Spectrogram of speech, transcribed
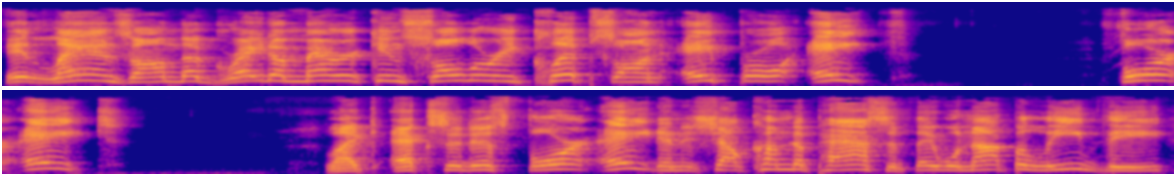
it lands on the great American solar eclipse on April 8th. 4 8 like Exodus 4 8, and it shall come to pass if they will not believe thee,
